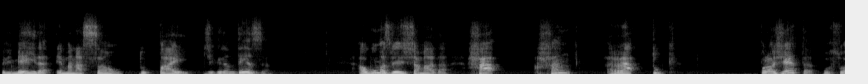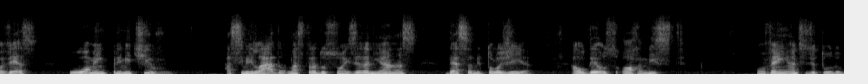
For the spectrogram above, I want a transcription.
primeira emanação do Pai de grandeza, algumas vezes chamada Ha-Han-Ratuk, projeta, por sua vez, o homem primitivo assimilado nas traduções iranianas dessa mitologia, ao deus Hormist. Convém, antes de tudo,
